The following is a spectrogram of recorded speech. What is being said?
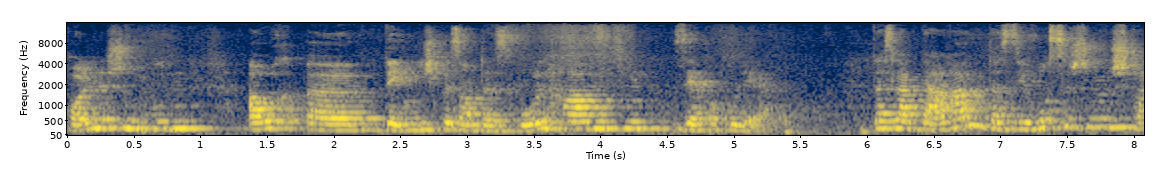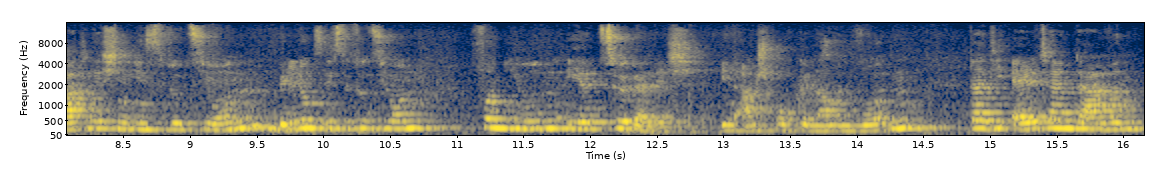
polnischen Juden, auch äh, den nicht besonders wohlhabenden, sehr populär. Das lag daran, dass die russischen staatlichen Institutionen, Bildungsinstitutionen von Juden eher zögerlich in Anspruch genommen wurden, da die Eltern darin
